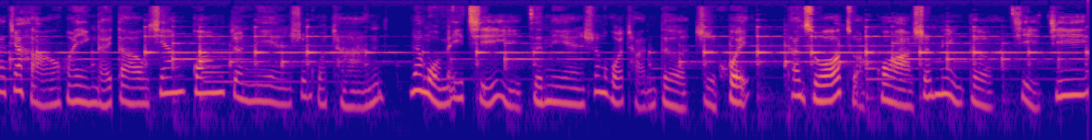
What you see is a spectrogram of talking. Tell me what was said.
大家好，欢迎来到香光正念生活禅，让我们一起以正念生活禅的智慧，探索转化生命的契机。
